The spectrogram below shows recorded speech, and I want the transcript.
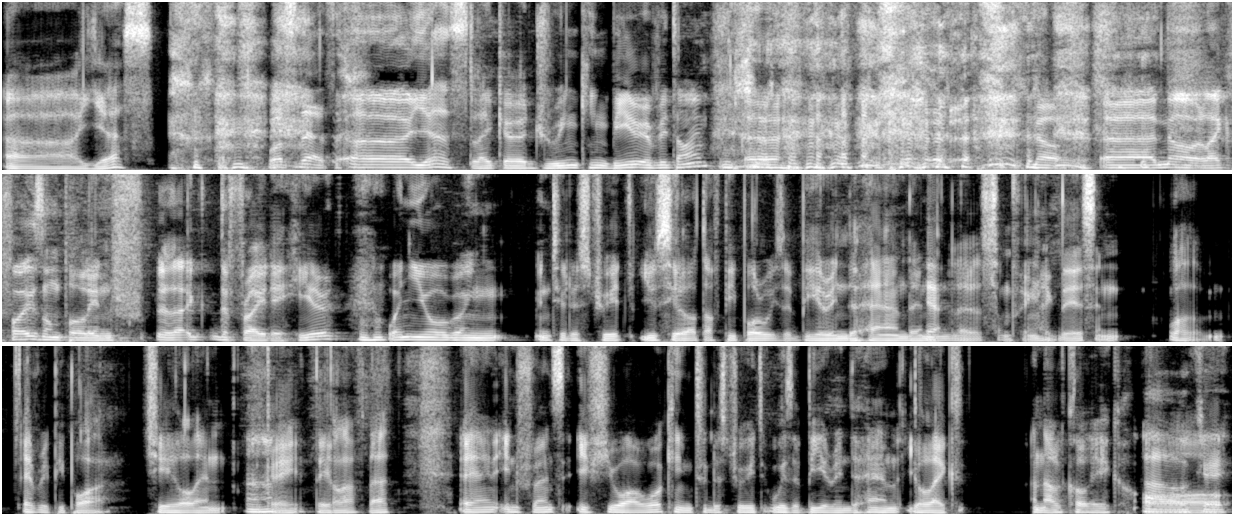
uh, yes. What's that? Uh, yes, like uh, drinking beer every time. Uh, no, uh, no. Like for example, in like the Friday here, when you're going into the street, you see a lot of people with a beer in the hand and Yeah. uh, something like this, and well, every people are chill and Uh-huh. okay, they love that. And in France, if you are walking to the street with a beer in the hand, you're like an alcoholic or Ah, okay.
